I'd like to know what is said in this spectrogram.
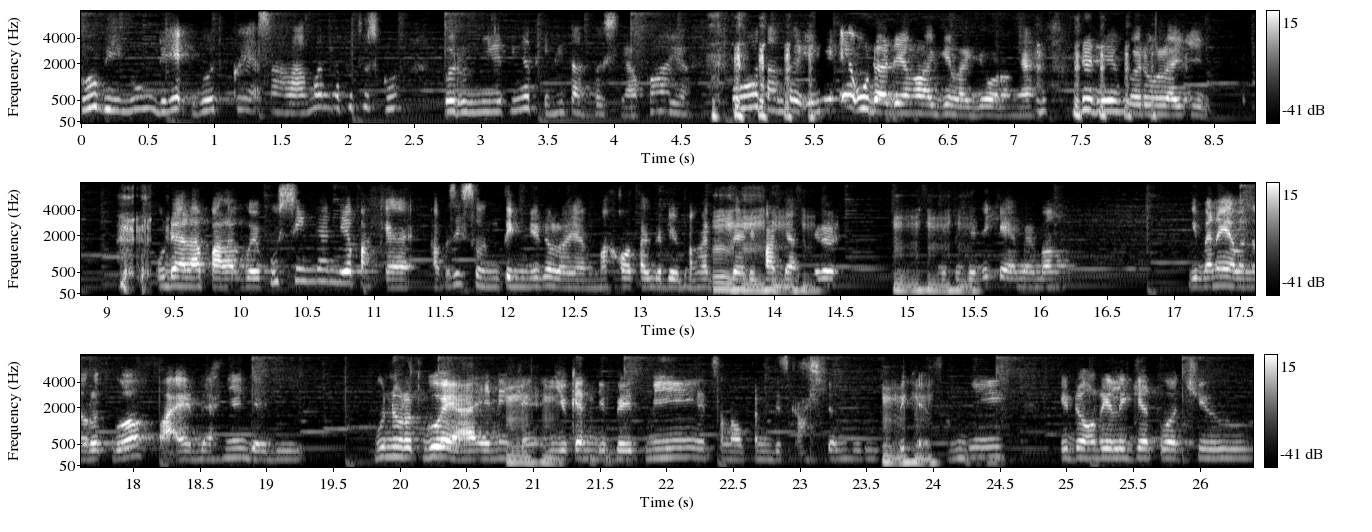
gue bingung deh gue tuh kayak salaman tapi terus gue baru inget-inget ini tante siapa ya? Oh tante ini. Eh udah ada yang lagi lagi orangnya. Udah ada yang baru lagi. Udah lah pala gue pusing kan dia pakai apa sih sunting gitu loh yang mahkota gede banget hmm, dari hmm, Padang hmm, gitu. gitu. jadi kayak memang gimana ya menurut gue faedahnya jadi menurut gue ya ini kayak you can debate me it's an open discussion gitu. Tapi kayak for me you don't really get what you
